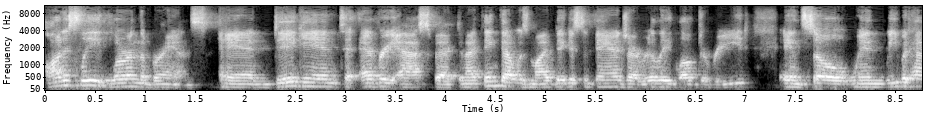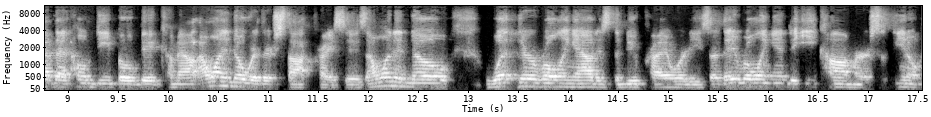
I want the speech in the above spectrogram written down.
Honestly learn the brands and dig into every aspect. And I think that was my biggest advantage. I really love to read. And so when we would have that Home Depot big come out, I want to know where their stock price is. I want to know what they're rolling out as the new priorities. Are they rolling into e-commerce? You know,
